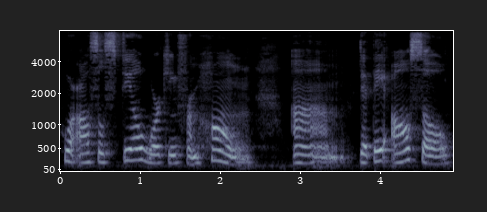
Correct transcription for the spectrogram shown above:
who are also still working from home. Um, that they also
